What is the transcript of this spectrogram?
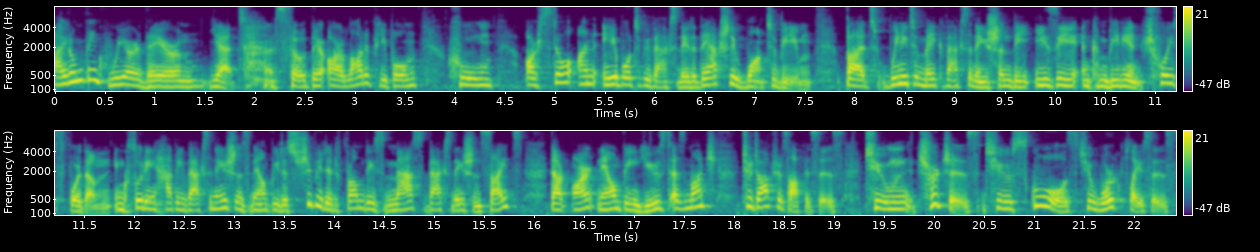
I don't think we are there yet. So there are a lot of people who are still unable to be vaccinated. They actually want to be, but we need to make vaccination the easy and convenient choice for them, including having vaccinations now be distributed from these mass vaccination sites that aren't now being used as much to doctors' offices, to churches, to schools, to workplaces.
